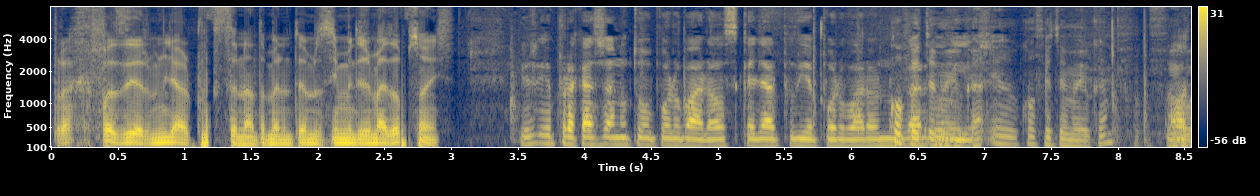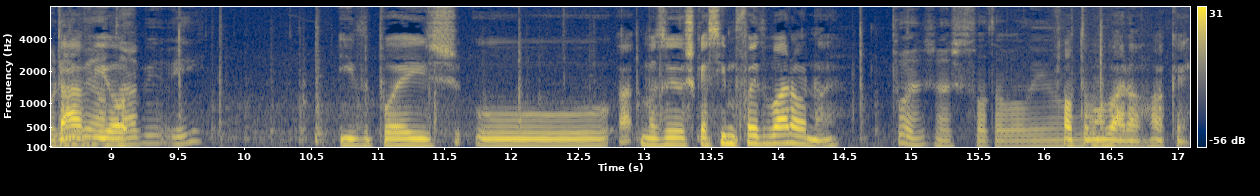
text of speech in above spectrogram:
para refazer melhor, porque senão também não temos assim muitas mais opções. Eu, eu, por acaso já não estou a pôr o Baró, se calhar podia pôr o Baró no Qual foi lugar o teu do meio Dias. campo? Qual foi o teu meio campo? Foi Otávio- Uribe, Otávio e... E depois o. Ah, mas eu esqueci-me foi do Baró, não é? Pois, acho que faltava ali um... Falta-me o Baró, ok.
